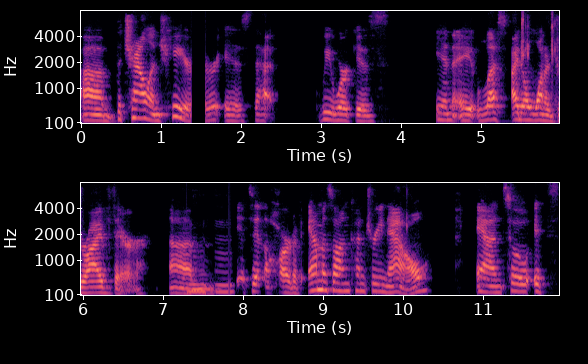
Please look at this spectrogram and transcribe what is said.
Um, the challenge here is that WeWork is in a less, I don't want to drive there. Um, hmm it's in the heart of Amazon country now. And so it's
